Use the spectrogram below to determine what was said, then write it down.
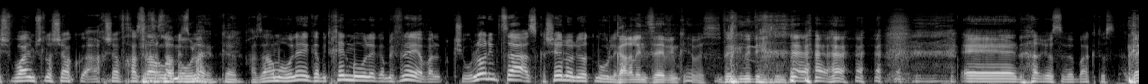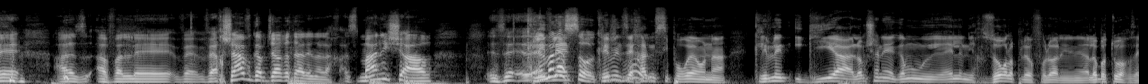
שבועיים שלושה, עכשיו חזר לא מזמן. כן. חזר מעולה, גם התחיל מעולה גם לפני, אבל כשהוא לא נמצא, אז קשה לו להיות מעולה. גרלנד זאב עם כבש. אה, דריוס ובקטוס. ו- אז, אבל, אה, ו- ועכשיו גם ג'ארד אלן הלך. אז מה נשאר? אין מה לעשות. קליבלנד זה. אחד מסיפורי העונה. קליבלנד הגיע, לא משנה, גם אם אלן יחזור לפלייאוף או לא, אני לא בטוח, זה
